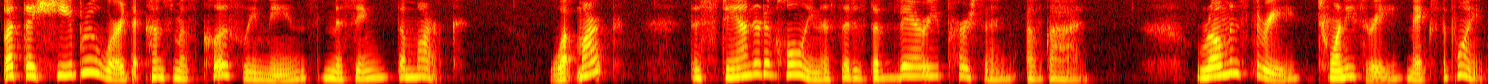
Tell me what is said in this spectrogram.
but the Hebrew word that comes most closely means missing the mark. What mark? The standard of holiness that is the very person of God. Romans 3 23 makes the point.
